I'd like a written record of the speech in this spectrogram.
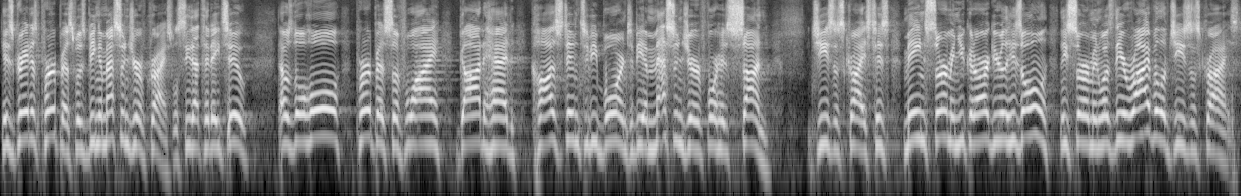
His greatest purpose was being a messenger of Christ. We'll see that today too. That was the whole purpose of why God had caused him to be born, to be a messenger for his son, Jesus Christ. His main sermon, you could argue, his only sermon was the arrival of Jesus Christ.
